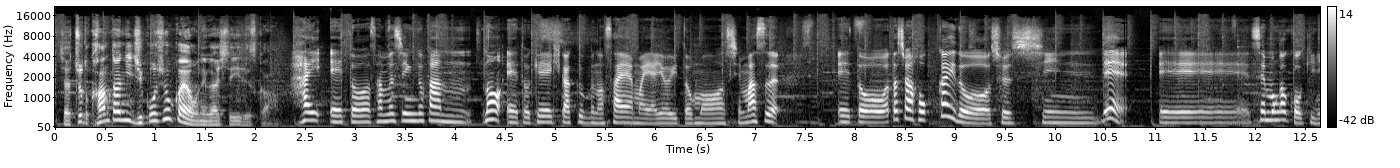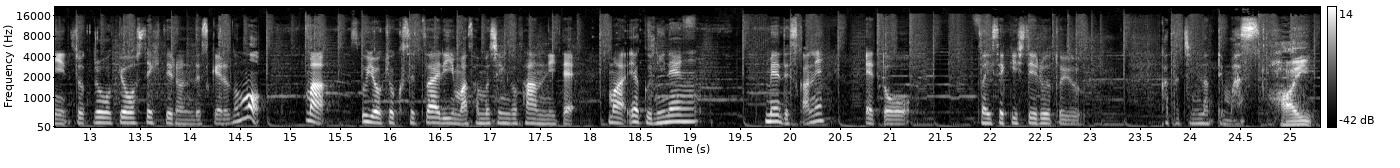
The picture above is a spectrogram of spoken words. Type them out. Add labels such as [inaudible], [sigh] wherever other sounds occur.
じゃあちょっと簡単に自己紹介をお願いしていいですか？はい、えっ、ー、とサムシングファンのえっ、ー、と経営企画部の佐山弥生と申します。えっ、ー、と私は北海道出身で、えー、専門学校を機に上京してきてるんですけれども、まあ紆余曲折あり今サムシングファンにて、まあ約2年目ですかね。えっ、と在籍しているという形になってます。はい。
